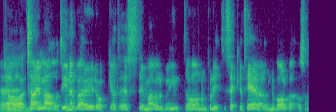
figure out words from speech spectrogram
Eh, Ja. Time-out innebär ju dock att SD Malmö inte har någon politisk sekreterare under valrörelsen.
